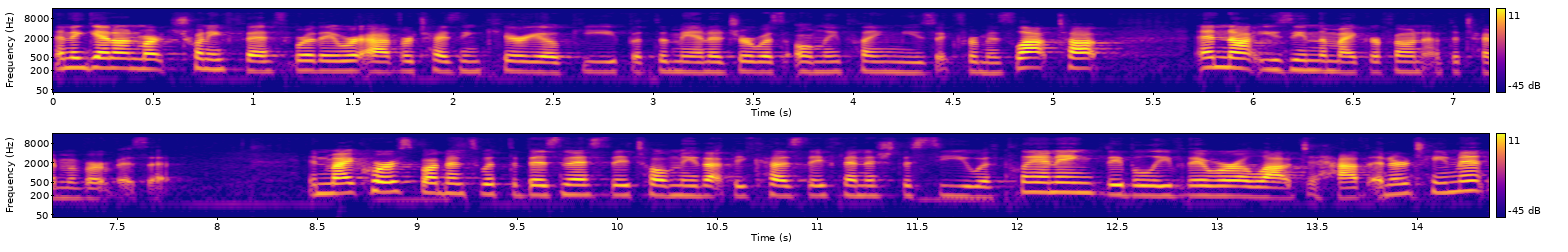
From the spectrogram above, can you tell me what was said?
and again on March 25th, where they were advertising karaoke, but the manager was only playing music from his laptop and not using the microphone at the time of our visit. In my correspondence with the business, they told me that because they finished the CU with planning, they believe they were allowed to have entertainment.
